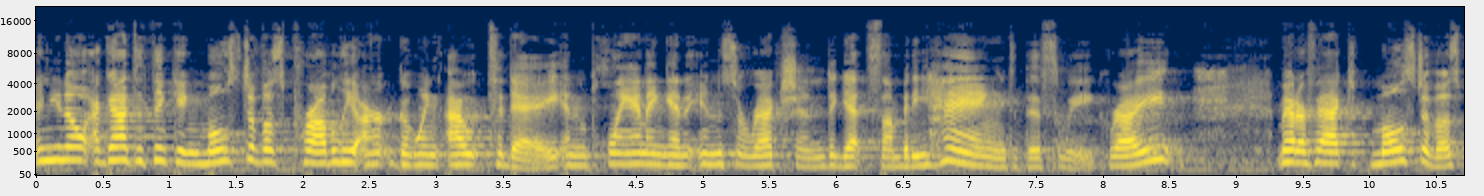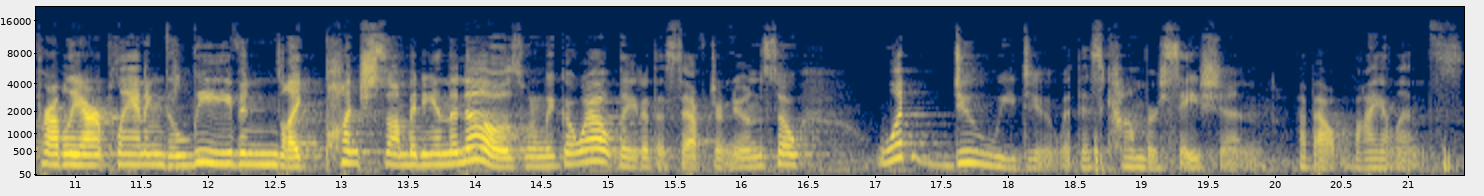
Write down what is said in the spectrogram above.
And you know, I got to thinking most of us probably aren't going out today and planning an insurrection to get somebody hanged this week, right? Matter of fact, most of us probably aren't planning to leave and like punch somebody in the nose when we go out later this afternoon. So, what do we do with this conversation about violence?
